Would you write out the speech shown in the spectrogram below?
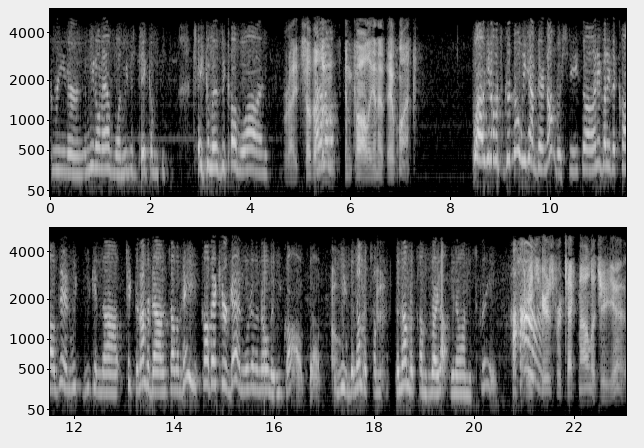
screener, and we don't have one. We just take them, take them as they come live. Right. So the loons can call in if they want. Well, you know what's good though? We have their number, see. So anybody that calls in, we we can uh, take the number down and tell them, hey, you call back here again. We're gonna know that you called. So Oh, we, the number comes good. the number comes right up, you know, on the screen. Three cheers for technology. Yes.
